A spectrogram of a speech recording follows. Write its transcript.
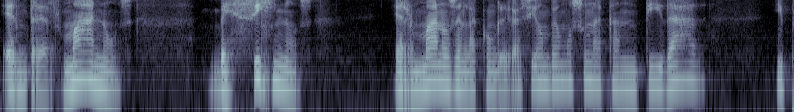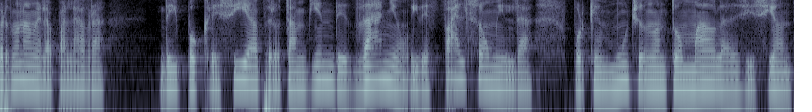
entre hermanos, vecinos, hermanos en la congregación. Vemos una cantidad, y perdóname la palabra, de hipocresía, pero también de daño y de falsa humildad, porque muchos no han tomado la decisión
